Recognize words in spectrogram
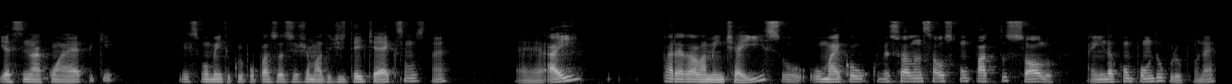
e assinar com a Epic. Nesse momento, o grupo passou a ser chamado de The Jacksons, né? É, aí, paralelamente a isso, o Michael começou a lançar os compactos solo, ainda compondo o grupo, né?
